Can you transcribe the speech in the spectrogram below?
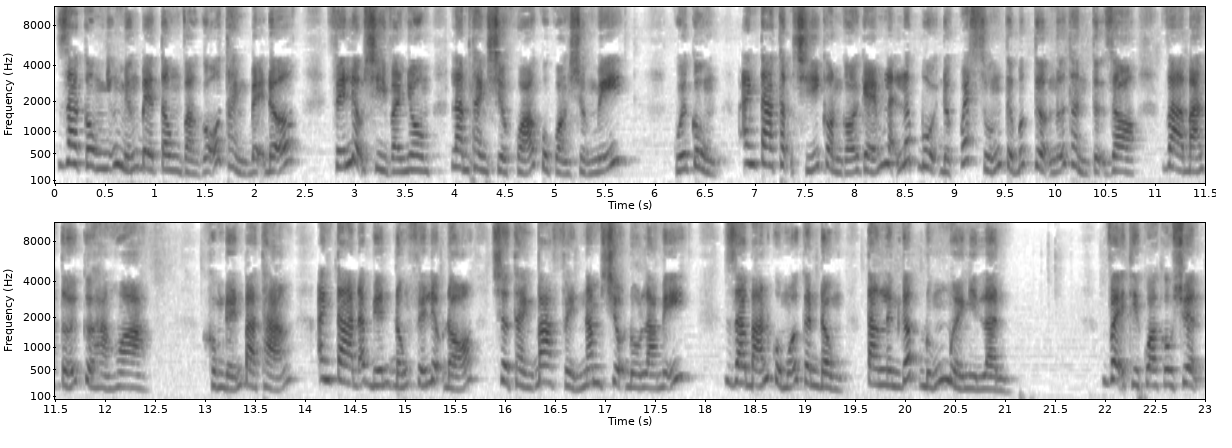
gia công những miếng bê tông và gỗ thành bệ đỡ, phế liệu trì và nhôm làm thành chìa khóa của quảng trường Mỹ. Cuối cùng, anh ta thậm chí còn gói ghém lại lớp bụi được quét xuống từ bức tượng nữ thần tự do và bán tới cửa hàng hoa. Không đến 3 tháng, anh ta đã biến đống phế liệu đó trở thành 3,5 triệu đô la Mỹ. Giá bán của mỗi cân đồng tăng lên gấp đúng 10.000 lần. Vậy thì qua câu chuyện,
